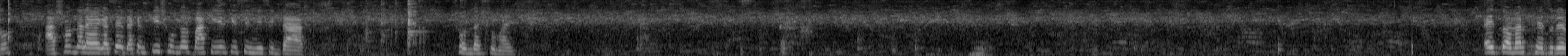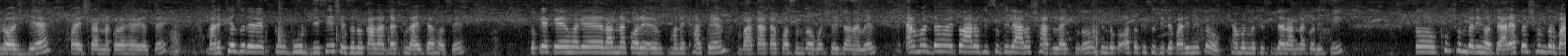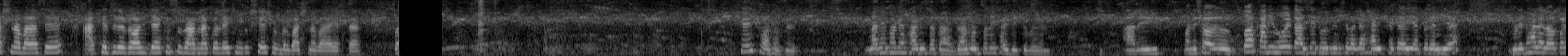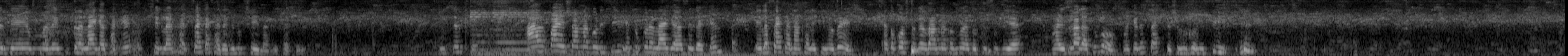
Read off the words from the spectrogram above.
আর সন্ধ্যা লেগে গেছে দেখেন কি সুন্দর পাখির কিচির মিচির ডাক। সন্ধ্যার সময়। এই তো আমার খেজুরের রস দিয়ে পায়েস রান্না করা হয়ে গেছে। মানে খেজুরের একটু গুড় দিছি, সেজন্য কালারটা একটু লালটা হচ্ছে। তো কে কে ভাগে রান্না করে মানে খাসেন বা কার কার পছন্দ অবশ্যই জানাবেন। এর মধ্যে হয়তো আরও কিছু দিলে আরও স্বাদ লাগতো কিন্তু অত কিছু দিতে পারিনি তো, সামান্য কিছু দিয়ে রান্না করেছি। তো খুব সুন্দরই হচ্ছে, আর এত সুন্দর বাসনা বাড়াছে আর খেজুরের রস দিয়ে কিছু রান্না করলে কিন্তু সে সুন্দর বাসনা বাড়ায় একটা। সেই স্বাদ হচ্ছে। আর এভাবে হাড়ি চাটা গ্রাম অঞ্চলেই খাই দেখতে পাবেন। আর এই মানে তরকারি হয়ে কাজ যে কোনো জিনিস এভাবে হাড়ি থেকে ইয়া করে নিয়ে মানে ঢালে দেওয়ার পরে যে মানে কুকুরে লাগা থাকে, সেগুলা খাই চাটা খাইতে কিন্তু সেই লাগে তো? আর পায়েস রান্না করেছি, একটু করে লাগে আছে দেখেন। এগুলা চাটা না খেলে কি হবে? এত কষ্ট করে রান্না করব, এত কিছু দিয়ে হাড়িতে লাগা থাকব ওইখানে চাটতে শুরু করেছি।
